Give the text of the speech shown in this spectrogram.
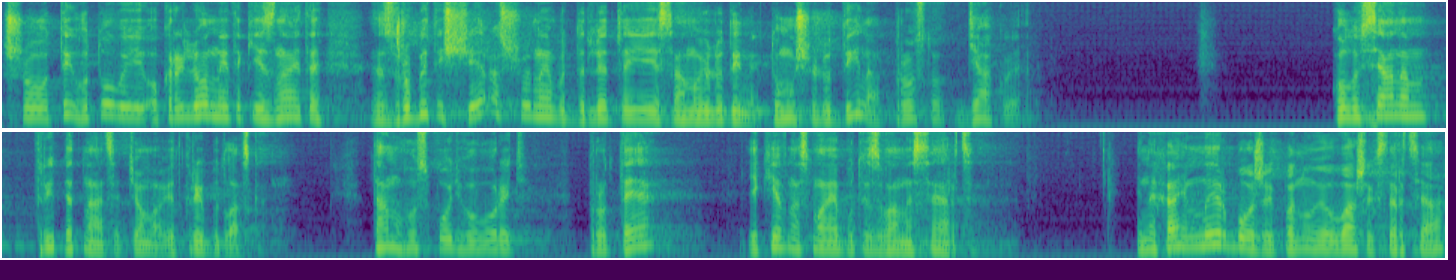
що ти готовий окрильонний такий, знаєте, зробити ще раз щось для тієї самої людини. Тому що людина просто дякує. Колосянам 3.15. Тьома, відкрий, будь ласка. Там Господь говорить про те, яке в нас має бути з вами серце. І нехай мир Божий панує у ваших серцях,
